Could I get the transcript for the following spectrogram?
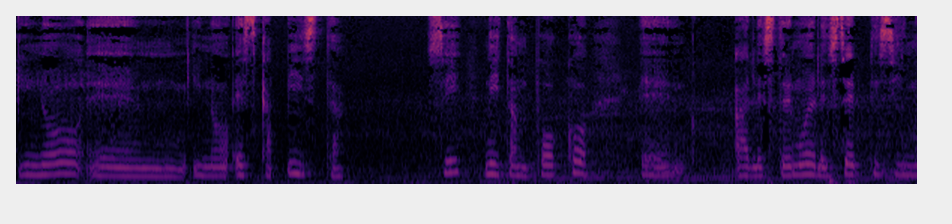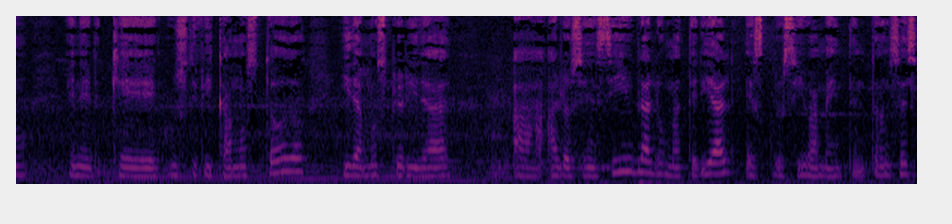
y no, em, y no escapista, ¿sí? ni tampoco eh, al extremo del escepticismo en el que justificamos todo y damos prioridad a, lo sensible, a lo material exclusivamente. Entonces,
